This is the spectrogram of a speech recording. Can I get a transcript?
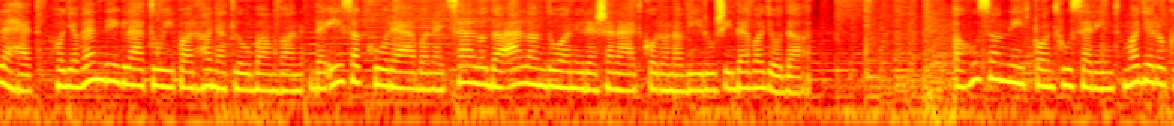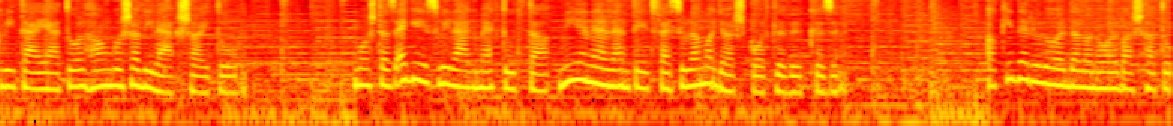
Lehet, hogy a vendéglátóipar hanyatlóban van, de Észak-Koreában egy szálloda állandóan üresen állt koronavírus ide vagy oda. A 24.20 szerint magyarok vitájától hangos a világsajtó. Most az egész világ megtudta, milyen ellentét feszül a magyar sportlövők között. A kiderül oldalon olvasható,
